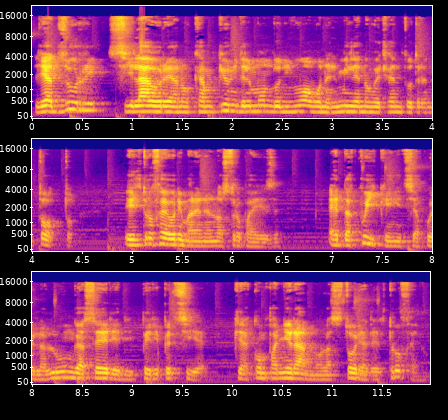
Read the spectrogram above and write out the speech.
Gli azzurri si laureano campioni del mondo di nuovo nel 1938 e il trofeo rimane nel nostro paese. È da qui che inizia quella lunga serie di peripezie che accompagneranno la storia del trofeo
